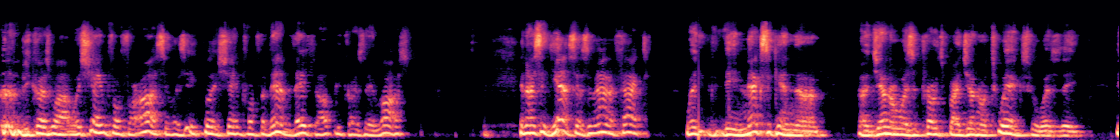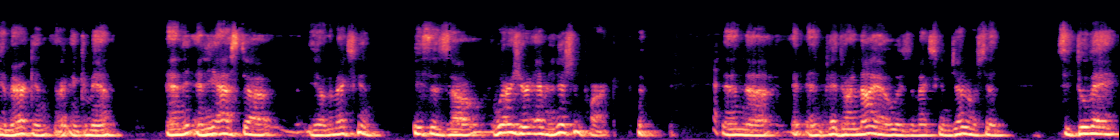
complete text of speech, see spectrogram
because while it was shameful for us, it was equally shameful for them. They felt because they lost. And I said, yes, as a matter of fact, when the Mexican uh, uh, general was approached by General Twiggs, who was the, the American uh, in command, and, and he asked, uh, you know, the Mexican, he says, uh, where's your ammunition park? and, uh, and Pedro Anaya, who was the Mexican general, said, si tuve,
